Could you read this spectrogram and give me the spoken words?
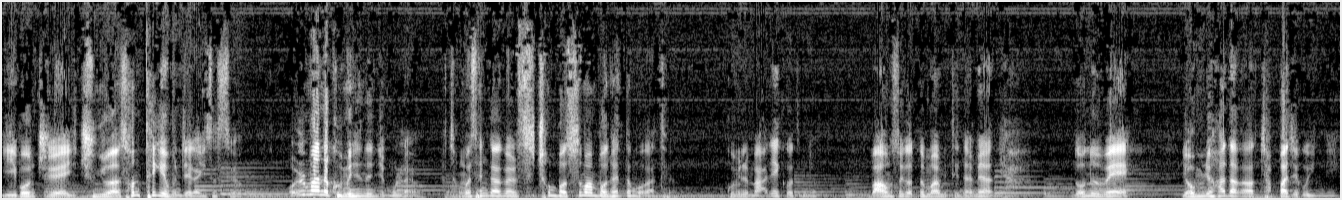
이번 주에 중요한 선택의 문제가 있었어요. 얼마나 고민했는지 몰라요. 정말 생각을 수천 번, 수만 번 했던 것 같아요. 고민을 많이 했거든요. 마음속에 어떤 마음이 드냐면, 야, 너는 왜 염려하다가 자빠지고 있니?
